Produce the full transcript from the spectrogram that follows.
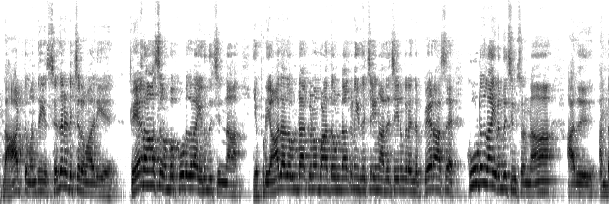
இந்த ஆட்டு மந்தையை சிதறடிச்சிற மாதிரியே பேராசை ரொம்ப கூடுதலாக இருந்துச்சுன்னா எப்படியாவது அதை உண்டாக்கணும் பணத்தை உண்டாக்கணும் இதை செய்யணும் அதை செய்யணுங்கிற இந்த பேராசை கூடுதலாக இருந்துச்சுன்னு சொன்னால் அது அந்த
